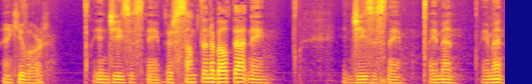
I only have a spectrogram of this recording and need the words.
Thank you, Lord. In Jesus' name. There's something about that name. In Jesus' name. Amen. Amen.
